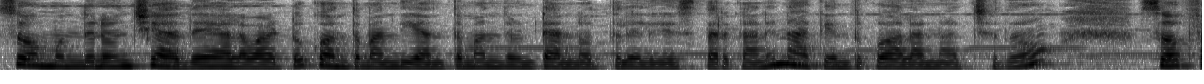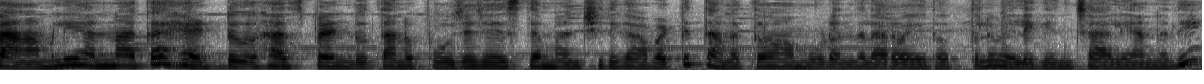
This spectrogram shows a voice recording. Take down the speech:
సో ముందు నుంచి అదే అలవాటు. కొంతమంది ఎంతమంది ఉంటే అన్ని ఒత్తులు వెలిగిస్తారు కానీ నాకు ఎందుకు అలా నచ్చదు. సో ఫ్యామిలీ అన్నాక హెడ్ హస్బెండ్ తను పూజ చేస్తే మంచిది కాబట్టి తనతో ఆ మూడు వందల అరవై ఐదు ఒత్తులు వెలిగించాలి అన్నది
